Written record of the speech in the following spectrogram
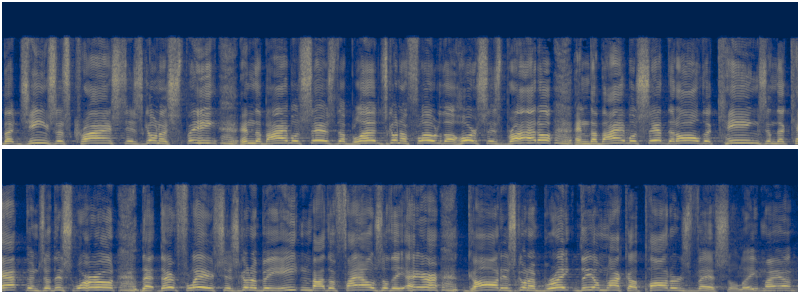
But Jesus Christ is going to to speak. And the Bible says the blood's going to flow to the horse's bridle. And the Bible said that all the kings and the captains of this world, that their flesh is going to be eaten by the fowls of the air. God is going to break them like a potter's vessel. Amen.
